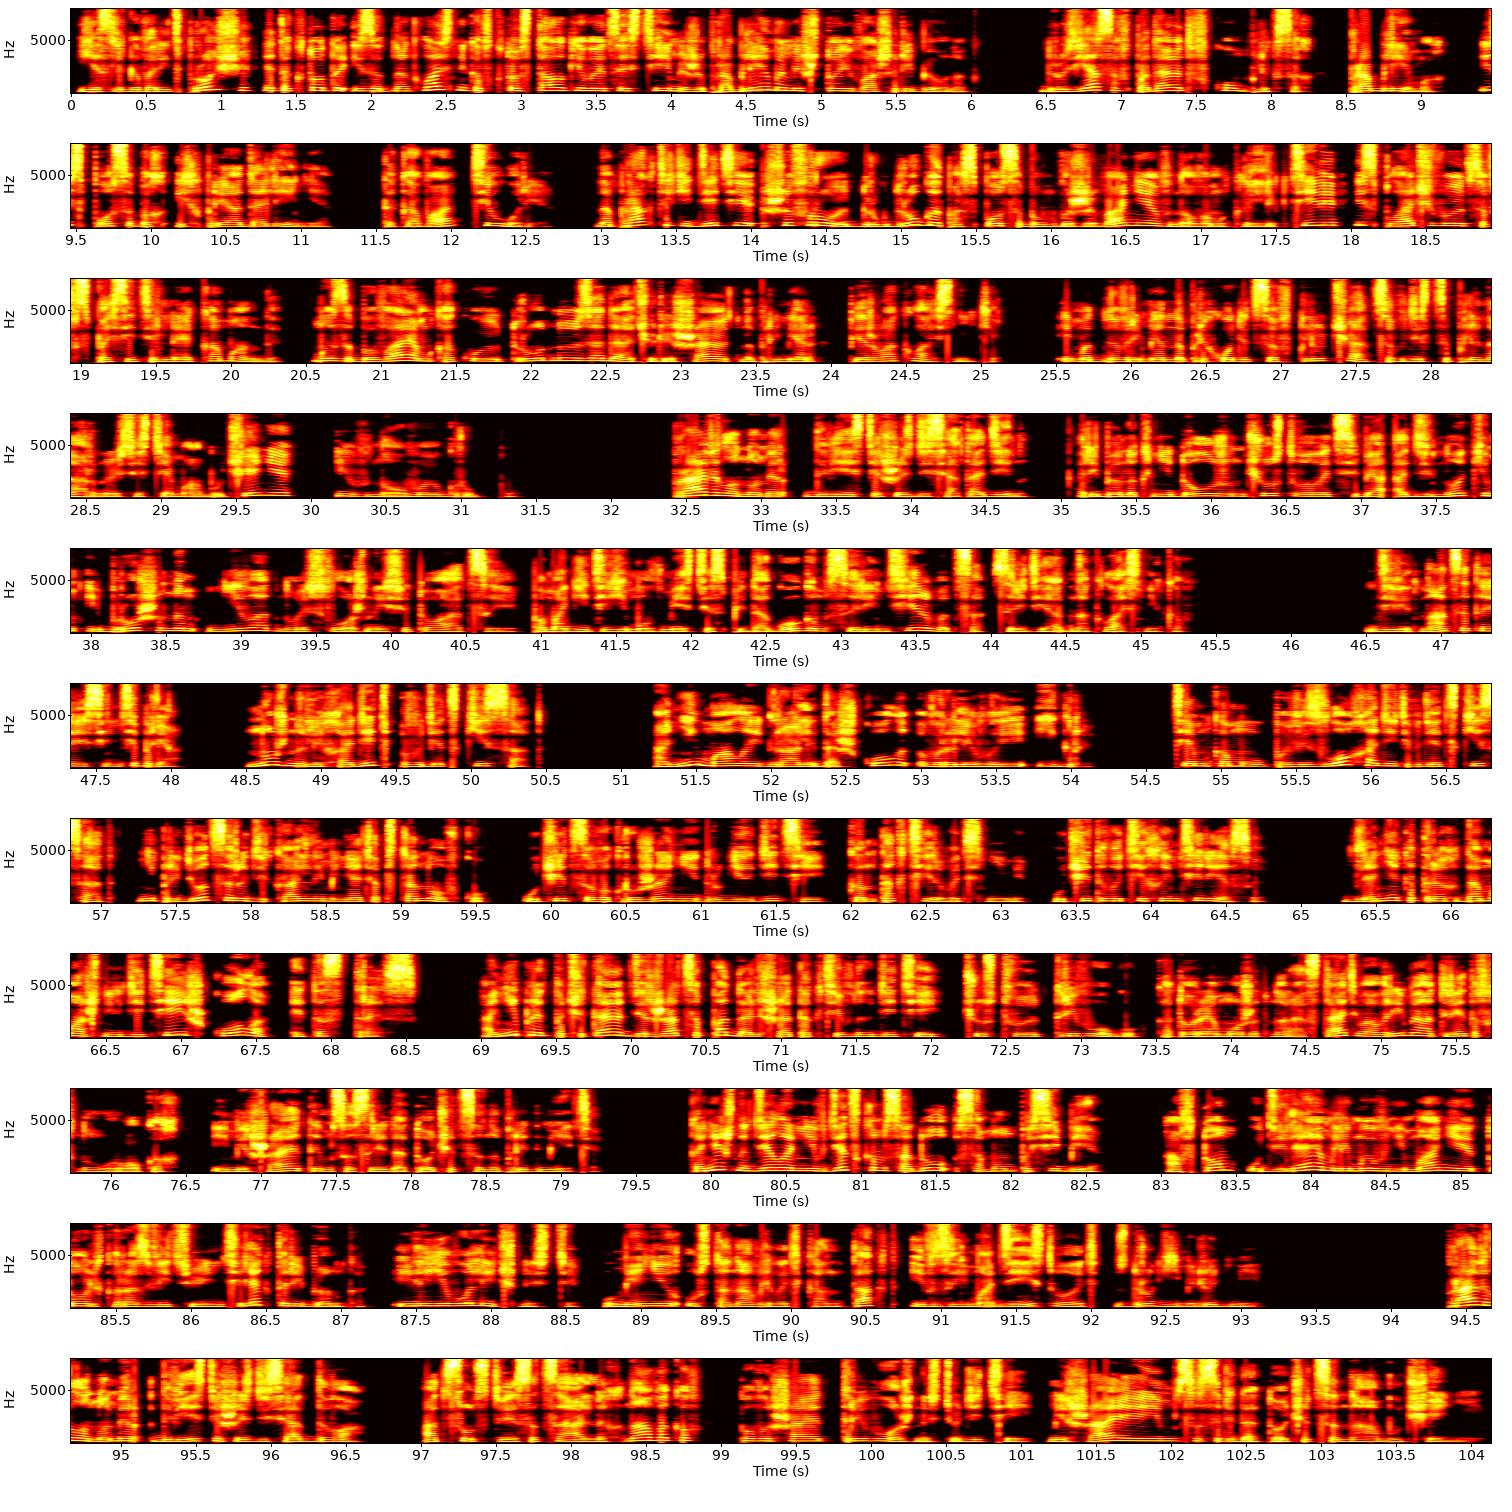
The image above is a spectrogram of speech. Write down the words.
Если говорить проще, это кто-то из одноклассников, кто сталкивается с теми же проблемами, что и ваш ребенок. Друзья совпадают в комплексах, проблемах и способах их преодоления. Такова теория. На практике дети шифруют друг друга по способам выживания в новом коллективе и сплачиваются в спасительные команды. Мы забываем, какую трудную задачу решают, например, первоклассники. Им одновременно приходится включаться в дисциплинарную систему обучения и в новую группу. Правило номер 261. Ребенок не должен чувствовать себя одиноким и брошенным ни в одной сложной ситуации. Помогите ему вместе с педагогом сориентироваться среди одноклассников. 19 сентября. Нужно ли ходить в детский сад? Они мало играли до школы в ролевые игры. Тем, кому повезло ходить в детский сад, не придется радикально менять обстановку, учиться в окружении других детей, контактировать с ними, учитывать их интересы. Для некоторых домашних детей школа – это стресс. Они предпочитают держаться подальше от активных детей, чувствуют тревогу, которая может нарастать во время ответов на уроках и мешает им сосредоточиться на предмете. Конечно, дело не в детском саду самом по себе, а в том, уделяем ли мы внимание только развитию интеллекта ребенка или его личности, умению устанавливать контакт и взаимодействовать с другими людьми. Правило номер 262. Отсутствие социальных навыков повышает тревожность у детей, мешая им сосредоточиться на обучении.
